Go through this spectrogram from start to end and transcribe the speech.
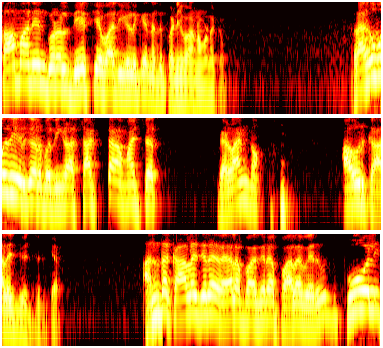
சாமானியன் குரல் தேசியவாதிகளுக்கு எனது பணிவான வணக்கம். ரகுபதி இருக்கார் பார்த்தீங்களா சட்ட அமைச்சர் விளங்கம். அவர் காலேஜ் வச்சுருக்கார். அந்த காலேஜில் வேலை பார்க்குற பல பேர் போலி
